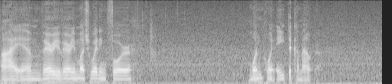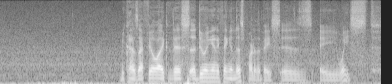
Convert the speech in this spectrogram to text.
I am very, very much waiting for 1.8 to come out. Because I feel like this, uh, doing anything in this part of the base is a waste.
